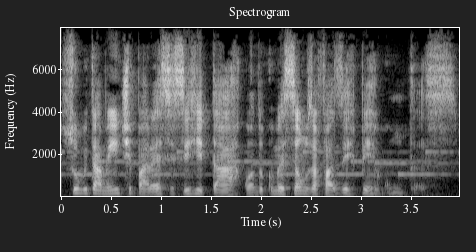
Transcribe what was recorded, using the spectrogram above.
subitamente parece se irritar quando começamos a fazer perguntas.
